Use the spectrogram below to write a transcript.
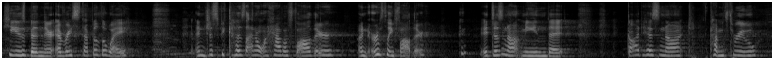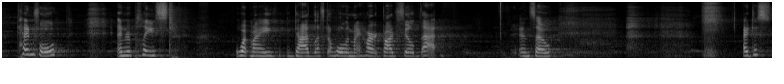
he has been there every step of the way. And just because I don't have a father, an earthly father, it does not mean that God has not come through tenfold and replaced what my dad left a hole in my heart. God filled that. And so I just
